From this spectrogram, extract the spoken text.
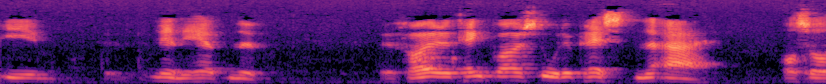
i menighetene. For tenk hva store prestene er. Og så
